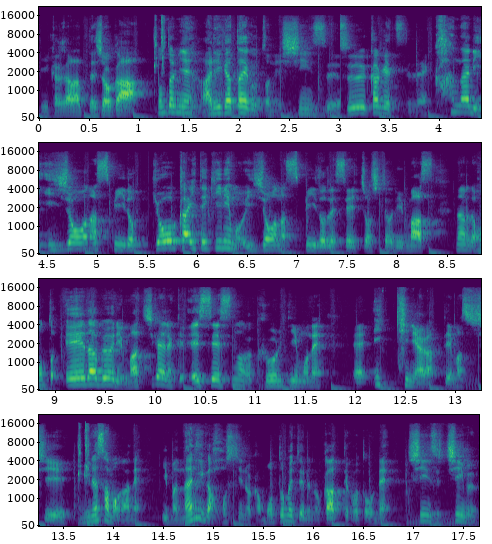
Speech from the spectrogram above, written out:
いかがだったでしょうか？本当にね、ありがたいことにシンス、数ヶ月でね、かなり異常なスピード、業界的にも異常なスピードで成長しております。なので本当 AW より間違いなく SS の方がクオリティもね、え一気に上がっていますし、皆様がね、今何が欲しいのか求めてるのかってことをね、シンスチーム、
